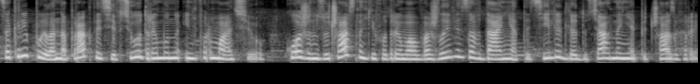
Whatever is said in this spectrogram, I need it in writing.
закріпила на практиці всю отриману інформацію. Кожен з учасників отримав важливі завдання та цілі для досягнення під час гри.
